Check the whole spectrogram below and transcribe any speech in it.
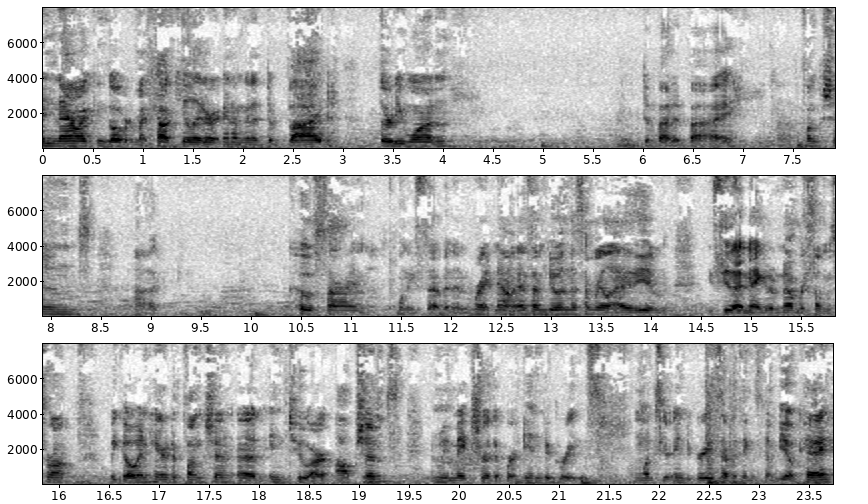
And now I can go over to my calculator and I'm going to divide 31 divided by uh, functions, uh, cosine 27. And right now, as I'm doing this, I'm realizing you see that negative number, something's wrong. We go in here to function, uh, into our options, and we make sure that we're in degrees. And once you're in degrees, everything's gonna be okay.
